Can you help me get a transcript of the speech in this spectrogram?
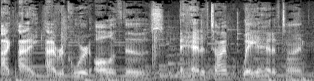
I, I, I record all of those ahead of time, way ahead of time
